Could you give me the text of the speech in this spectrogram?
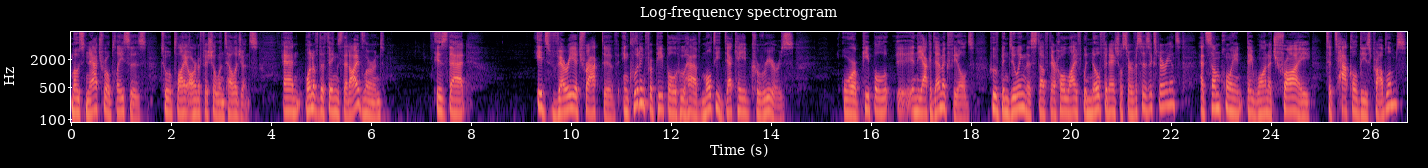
most natural places to apply artificial intelligence. And one of the things that I've learned is that it's very attractive, including for people who have multi decade careers or people in the academic fields who've been doing this stuff their whole life with no financial services experience, at some point they want to try to tackle these problems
